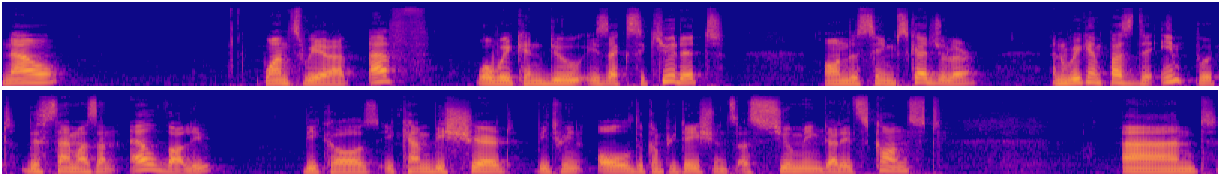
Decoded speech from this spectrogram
Now, once we have f, what we can do is execute it on the same scheduler, and we can pass the input, this time as an L value, because it can be shared between all the computations, assuming that it's const. And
